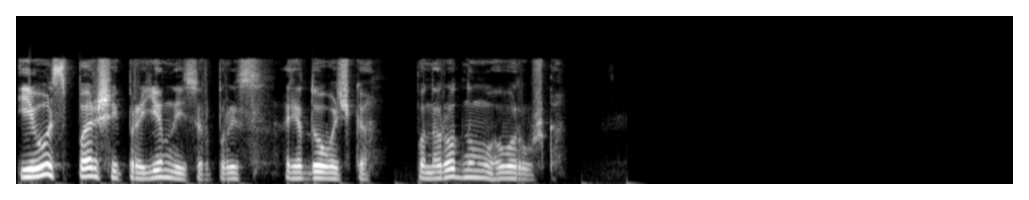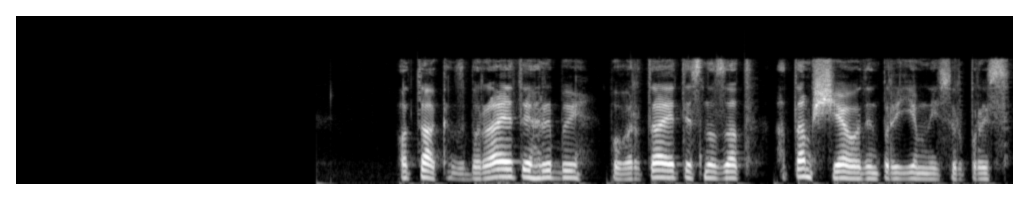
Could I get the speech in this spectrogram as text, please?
І ось перший приємний сюрприз – рядовочка, по-народному говорушка. Отак збираєте гриби, повертаєтесь назад, а там ще один приємний сюрприз.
